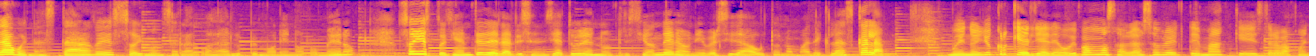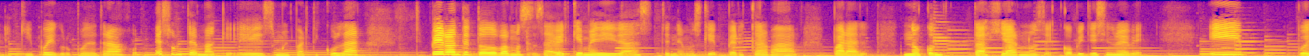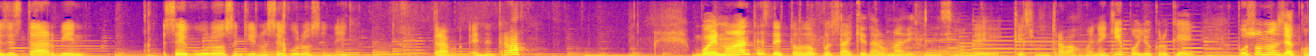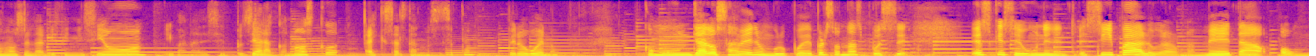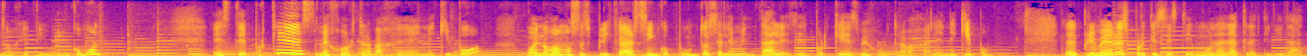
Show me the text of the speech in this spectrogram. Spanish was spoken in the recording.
Hola, buenas tardes. Soy Montserrat Guadalupe Moreno Romero. Soy estudiante de la licenciatura en nutrición de la Universidad Autónoma de Tlaxcala. Bueno, yo creo que el día de hoy vamos a hablar sobre el tema que es trabajo en equipo y grupo de trabajo. Es un tema que es muy particular, pero ante todo vamos a saber qué medidas tenemos que percavar para no contagiarnos de COVID-19 y pues estar bien seguros, sentirnos seguros en el, en el trabajo. Bueno, antes de todo, pues hay que dar una definición de qué es un trabajo en equipo. Yo creo que pues unos ya conocen la definición y van a decir, pues ya la conozco, hay que saltarnos ese punto. Pero bueno, como ya lo saben, un grupo de personas, pues es que se unen entre sí para lograr una meta o un objetivo en común. Este, ¿por qué es mejor trabajar en equipo? Bueno, vamos a explicar cinco puntos elementales del por qué es mejor trabajar en equipo. El primero es porque se estimula la creatividad.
